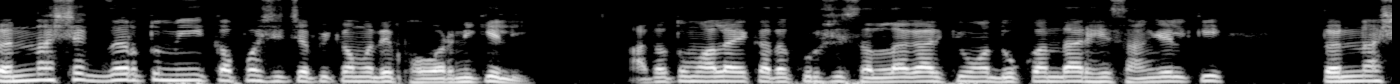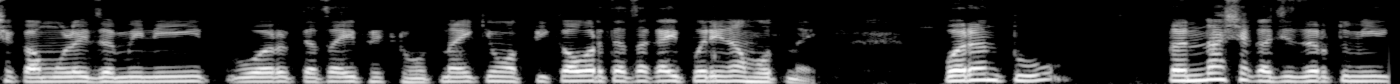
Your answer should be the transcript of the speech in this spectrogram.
तणनाशक जर तुम्ही कपाशीच्या पिकामध्ये फवारणी केली आता तुम्हाला एखादा कृषी सल्लागार किंवा दुकानदार हे सांगेल की तणनाशकामुळे जमिनीवर त्याचा इफेक्ट होत नाही किंवा पिकावर त्याचा काही परिणाम होत नाही. परंतु तणनाशकाची जर तुम्ही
